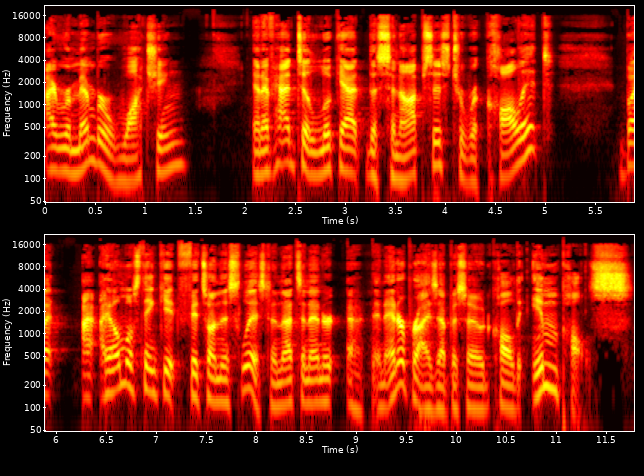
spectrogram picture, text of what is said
I remember watching, and I've had to look at the synopsis to recall it, but I, I almost think it fits on this list, and that's an enter, uh, an Enterprise episode called Impulse.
